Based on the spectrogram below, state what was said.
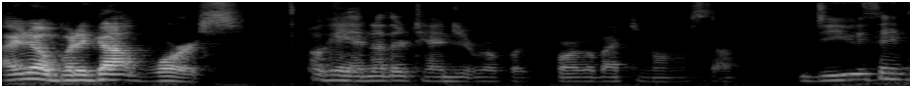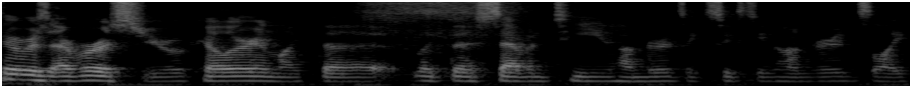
I know, but it got worse. Okay, another tangent real quick before I go back to normal stuff. Do you think there was ever a serial killer in like the like the seventeen hundreds, like sixteen hundreds, like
